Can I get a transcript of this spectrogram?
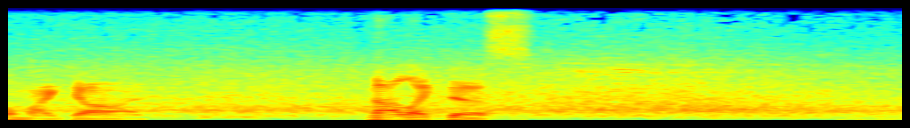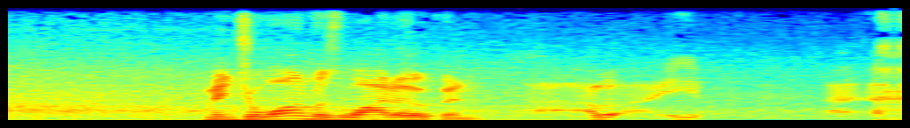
Oh my god. Not like this. I mean, Juwan was wide open. I, I, he, I,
